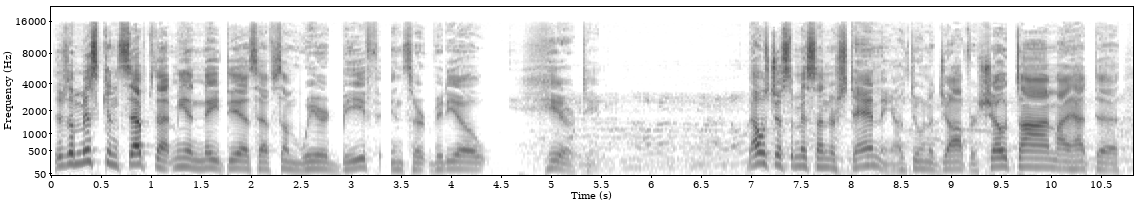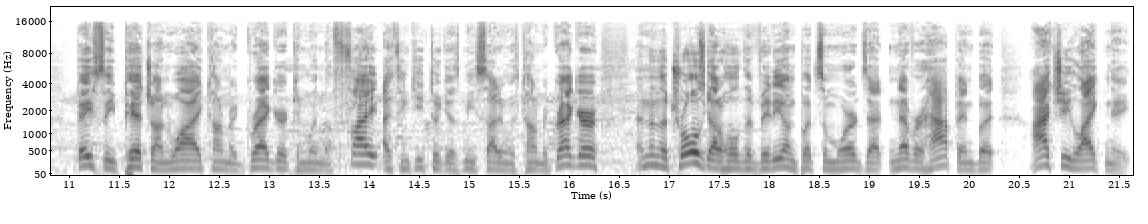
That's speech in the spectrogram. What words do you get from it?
there's a misconception that me and Nate Diaz have some weird beef. Insert video here, team. That was just a misunderstanding. I was doing a job for Showtime. I had to basically pitch on why Conor McGregor can win the fight. I think he took it as me siding with Conor McGregor. And then the trolls got a hold of the video and put some words that never happened. But I actually like Nate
